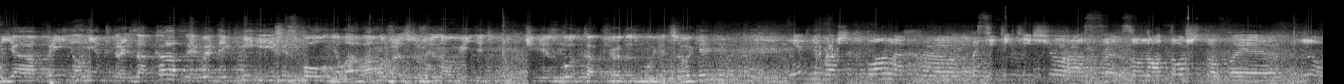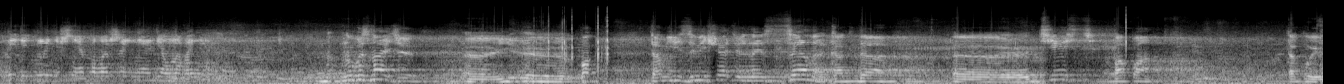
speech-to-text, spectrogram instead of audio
я принял некоторые заказы и в этой книге их исполнил, а вам уже суждено увидеть через год, как все это сбудется, окей? Нет ли в ваших планах э, посетить еще раз зону АТО, чтобы ну, видеть нынешнее положение дел на войне? Ну, вы знаете, э, э, там есть замечательная сцена, когда э, тесть Папанов, такой э,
